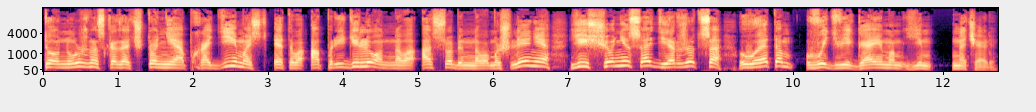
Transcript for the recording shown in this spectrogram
то нужно сказать, что необходимость этого определенного особенного мышления еще не содержится в этом выдвигаемом им начале.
